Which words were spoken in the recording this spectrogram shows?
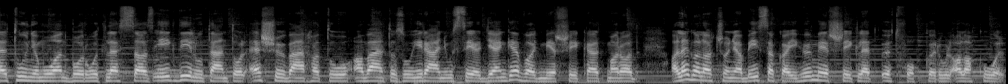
Éjjel túlnyomóan borult lesz az ég, délutántól eső várható, a változó irányú szél gyenge vagy mérsékelt marad. A legalacsonyabb éjszakai hőmérséklet 5 fok körül alakul.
